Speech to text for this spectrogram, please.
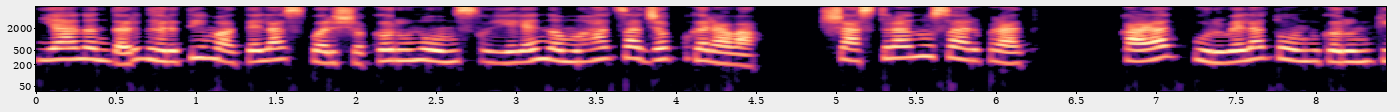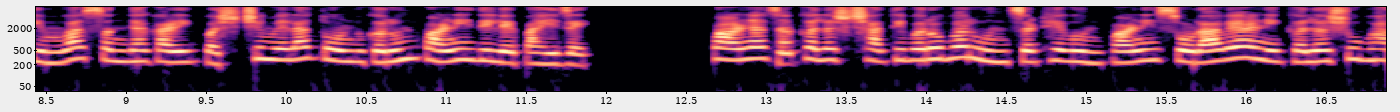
यानंतर धरती मातेला स्पर्श करून ओम सूर्य नमहाचा जप करावा. शास्त्रानुसार प्रात काळात पूर्वेला तोंड करून किंवा संध्याकाळी पश्चिमेला तोंड करून पाणी दिले पाहिजे. पाण्याचा कलश छातीबरोबर उंच ठेवून पाणी सोडावे आणि कलश उभा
